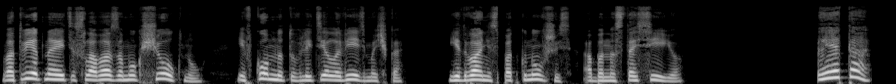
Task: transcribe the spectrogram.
В ответ на эти слова замок щелкнул, и в комнату влетела ведьмочка, едва не споткнувшись об Анастасию. «Это?»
